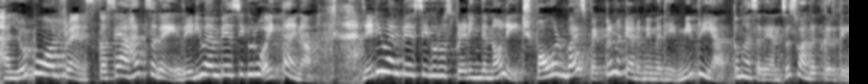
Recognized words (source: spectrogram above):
हॅलो टू ऑल फ्रेंड्स कसे आहात सगळे? Radio M P S C Guru ऐकताय ना? Radio M P S C Guru spreading the knowledge powered by spectrum अकॅडमीमध्ये मी प्रिया तुम्हा सगळ्यांचं स्वागत करते.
